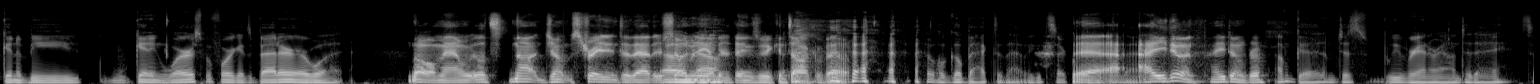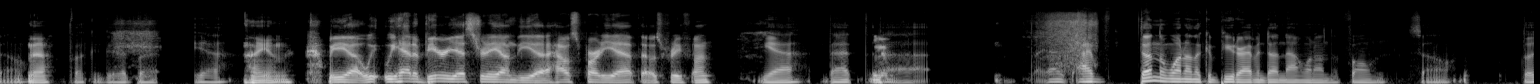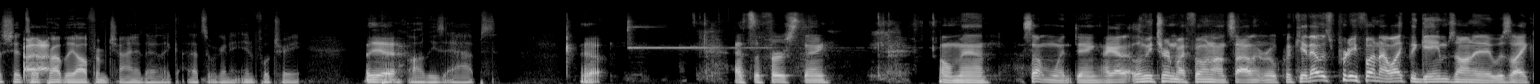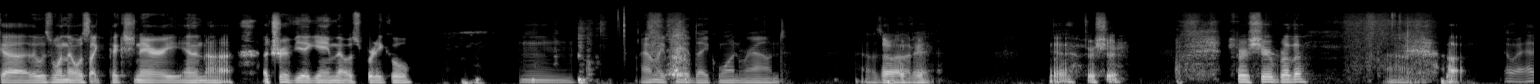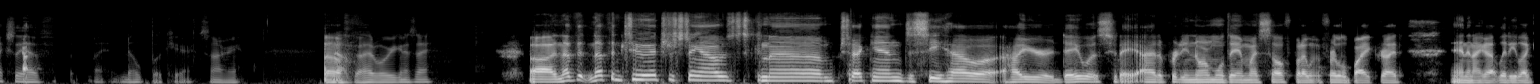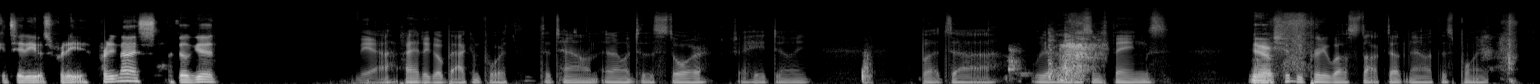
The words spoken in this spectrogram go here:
gonna be getting worse before it gets better, or what? Oh man, let's not jump straight into that. There's Oh, so many no. other things we can talk about. we'll go back to that. We could circle. yeah, how you doing? How you doing, bro? I'm good. I'm just we ran around today, so Yeah. fucking good. But yeah, Hang on. We uh we, we had a beer yesterday on the uh, house party app. That was pretty fun. yeah, that. Yeah. Uh, I, I've done the one on the computer. I haven't done that one on the phone. So those shits are I- probably all from China. They're like, that's what we're gonna infiltrate. Yeah. all these apps. Yeah. That's the first thing. Oh man, something went ding. I got let me turn my phone on silent real quick. Yeah, that was pretty fun. I like the games on it. It was like uh there was one that was like Pictionary and uh, a trivia game that was pretty cool. Mm. I only played like one round. That was Oh, about okay. it. Yeah, for sure. For sure, brother. Um, Uh, oh, I actually have my notebook here. Sorry. Oh. No, go ahead. What were you gonna say? Uh, nothing, nothing too interesting. I was gonna check in to see how uh, how your day was today. I had a pretty normal day myself, but I went for a little bike ride, and then I got litty like a titty. It was pretty pretty nice. I feel good. Yeah, I had to go back and forth to town, and I went to the store, which I hate doing. But uh, we of some things. Yeah. we should be pretty well stocked up now at this point.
